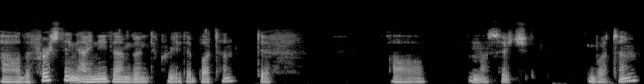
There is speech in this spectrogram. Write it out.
Uh, the first thing I need I'm going to create a button def uh, message button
